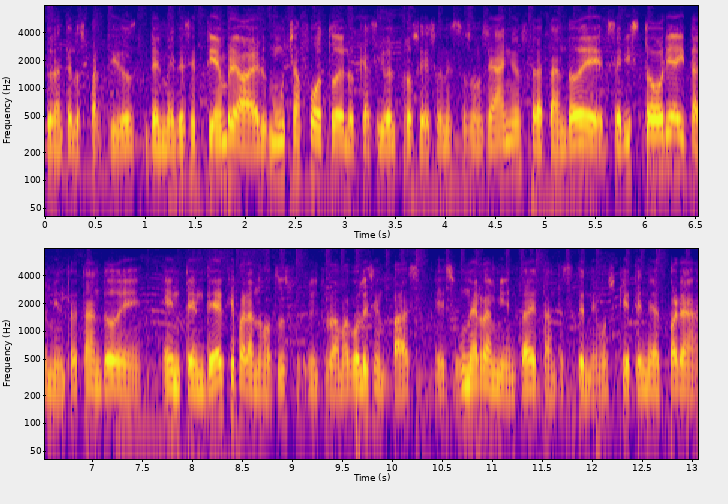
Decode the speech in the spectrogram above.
Durante los partidos del mes de septiembre va a haber mucha foto de lo que ha sido el proceso en este estos 11 años, tratando de ser historia y también tratando de entender que para nosotros el programa Goles en Paz es una herramienta de tantas que tenemos que tener para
